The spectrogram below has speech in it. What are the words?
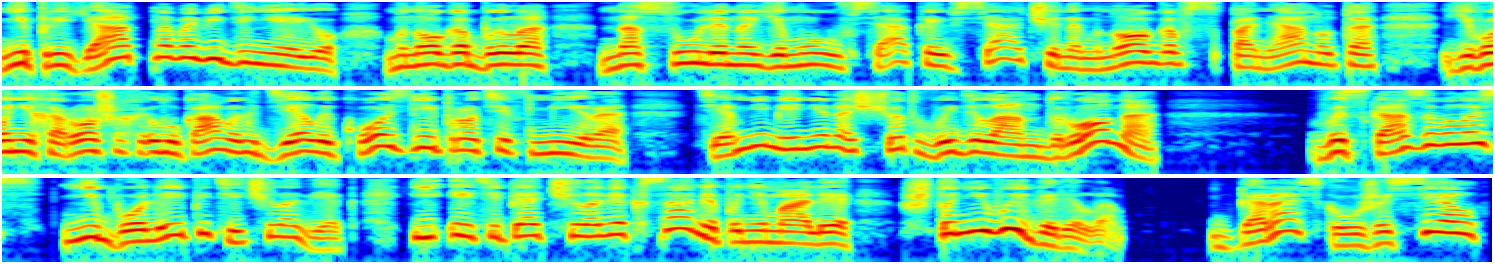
неприятного виденею, много было насулено ему всякой всячины, много вспомянуто его нехороших и лукавых дел и козней против мира. Тем не менее, насчет выдела Андрона — высказывалось не более пяти человек, и эти пять человек сами понимали, что не выгорело. Гораська уже сел,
